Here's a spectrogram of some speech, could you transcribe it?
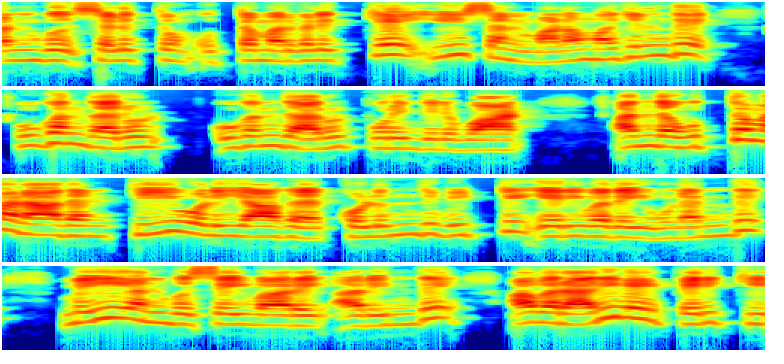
அன்பு செலுத்தும் உத்தமர்களுக்கே ஈசன் மனமகிழ்ந்து உகந்தருள் உகந்து அருள் புரிந்திடுவான். அந்த உத்தமநாதன் தீ ஒளியாக கொழுந்து விட்டு எரிவதை உணர்ந்து மெய் அன்பு செய்வாரை அறிந்து அவர் அறிவை பெருக்கி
